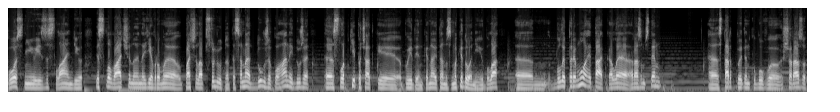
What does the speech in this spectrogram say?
Боснією, із Ісландією, із Словаччиною на євро ми бачили абсолютно те саме дуже поганий, дуже е, слабкі початки поєдинки. Навіть там з Македонією була е, були перемоги, так, але разом з тим. е, Старт поєдинку був е, щоразу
